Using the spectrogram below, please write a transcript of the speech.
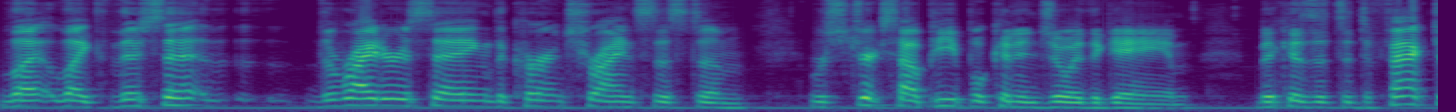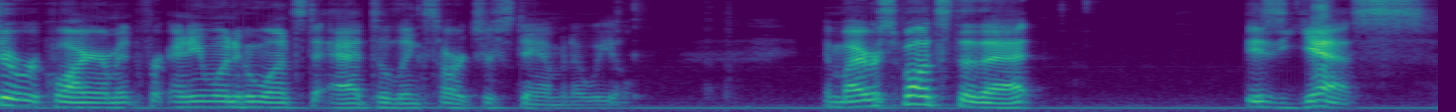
like, like they're sa- the writer is saying the current shrine system restricts how people can enjoy the game because it's a de facto requirement for anyone who wants to add to Link's Hearts or Stamina Wheel. And my response to that is yes.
